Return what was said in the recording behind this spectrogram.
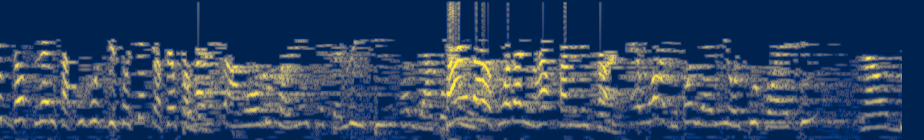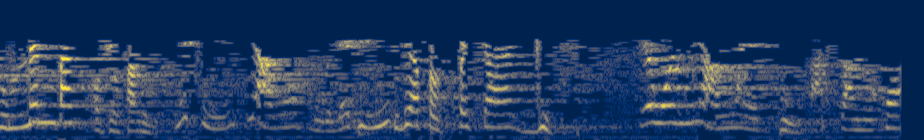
if those names are people dissociate yourself from them. láti àwọn orúkọ yìí ṣe pẹ̀lú ibi. find out whether you have family time. ẹ wá àbíkó yẹ ní ojú kan ẹbí. Now the members of your family. Nísìnyí tí àwọn mọ̀lẹ́bí yín. To be a professional gift. Ṣé wọ́n ní àwọn ẹ̀bùn àṣàyàn kan?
